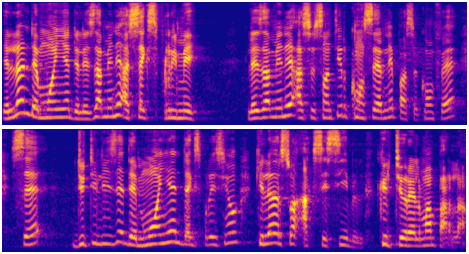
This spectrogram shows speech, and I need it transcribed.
Et l'un des moyens de les amener à s'exprimer, les amener à se sentir concernés par ce qu'on fait, c'est d'utiliser des moyens d'expression qui leur soient accessibles, culturellement parlant.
